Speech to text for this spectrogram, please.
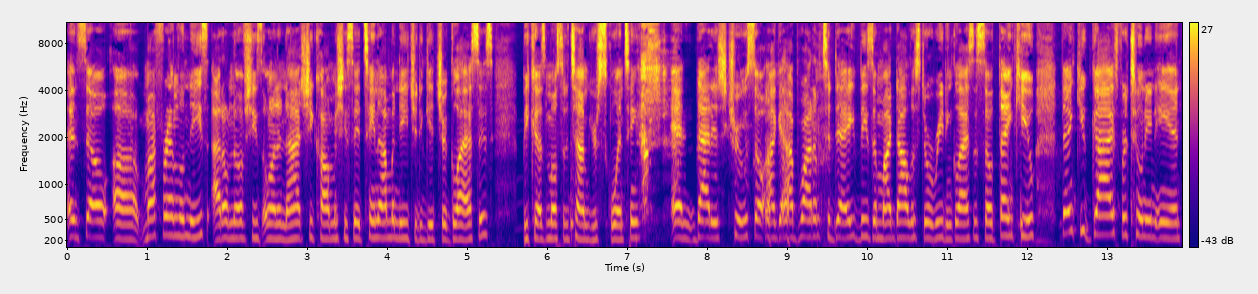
And so, uh, my friend Lanice, I don't know if she's on or not. She called me. She said, "Tina, I'm gonna need you to get your glasses because most of the time you're squinting," and that is true. So I, got- I brought them today. These are my dollar store reading glasses. So thank you, thank you guys for tuning in.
